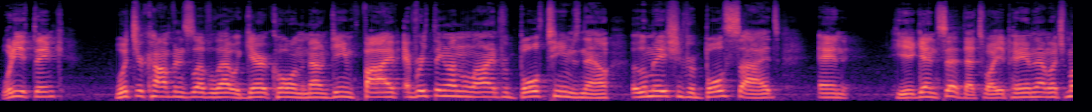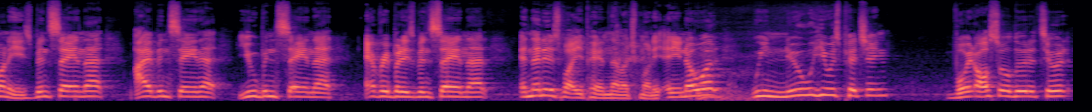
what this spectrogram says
"What do you think? What's your confidence level at with Gerrit Cole on the mound? Game five, everything on the line for both teams now. Elimination for both sides." And he again said, "That's why you pay him that much money." He's been saying that. I've been saying that. You've been saying that. Everybody's been saying that. And that is why you pay him that much money. And you know what? We knew he was pitching. Voit also alluded to it.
